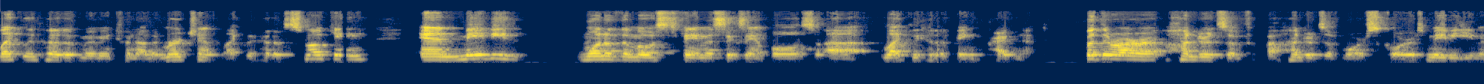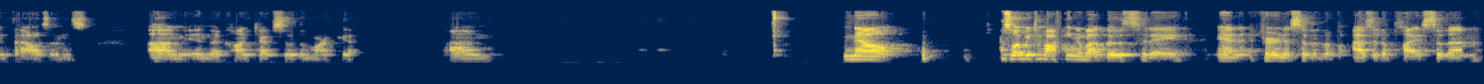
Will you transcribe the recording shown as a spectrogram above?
likelihood of moving to another merchant, likelihood of smoking, and maybe one of the most famous examples, uh, likelihood of being pregnant. But there are hundreds of uh, hundreds of more scores, maybe even thousands, um, in the context of the market. Um, now, so I'll be talking about those today and fairness as it applies to them.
